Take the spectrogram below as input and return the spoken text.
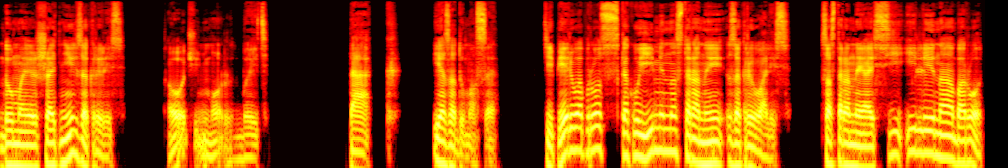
Думаешь, от них закрылись? Очень может быть. Так, я задумался. Теперь вопрос, с какой именно стороны закрывались. Со стороны оси или наоборот,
